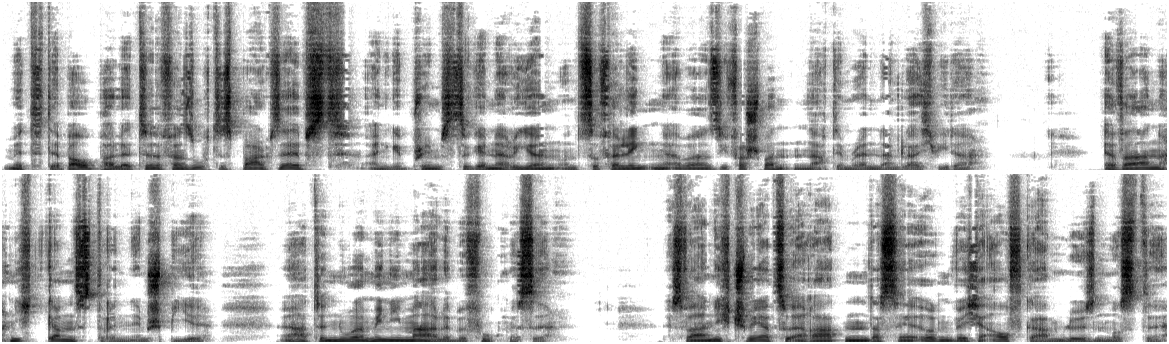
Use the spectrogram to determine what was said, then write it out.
Mit der Baupalette versuchte Spark selbst, einige Prims zu generieren und zu verlinken, aber sie verschwanden nach dem Rendern gleich wieder. Er war noch nicht ganz drin im Spiel. Er hatte nur minimale Befugnisse. Es war nicht schwer zu erraten, dass er irgendwelche Aufgaben lösen musste,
